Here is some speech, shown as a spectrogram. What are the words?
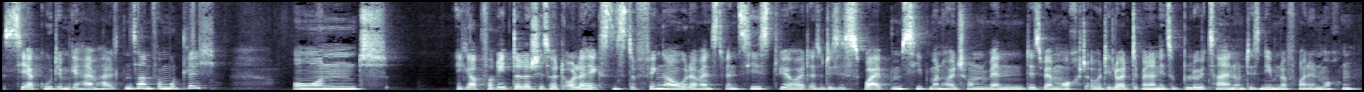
sehr gut im Geheimhalten sind, vermutlich. Und ich glaube, verräterisch ist halt allerhextens der Finger, oder? Wenn du siehst, wie halt, also dieses Swipen sieht man halt schon, wenn das wer macht, aber die Leute werden ja nicht so blöd sein und das neben der Freundin machen.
